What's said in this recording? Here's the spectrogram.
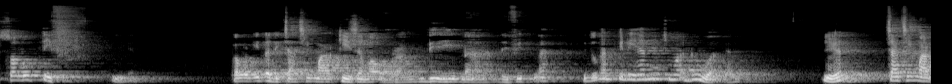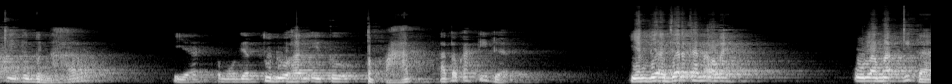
solutif. Kan. Kalau kita dicaci maki sama orang, dihina, difitnah, itu kan pilihannya cuma dua kan. Iya, caci maki itu benar, iya, kemudian tuduhan itu tepat ataukah tidak. Yang diajarkan oleh ulama kita,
